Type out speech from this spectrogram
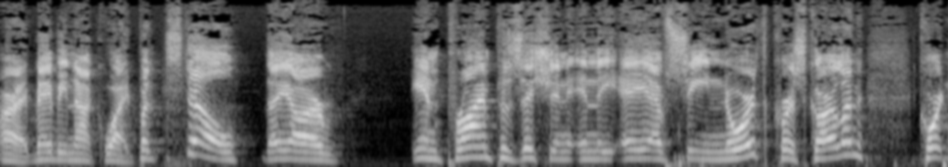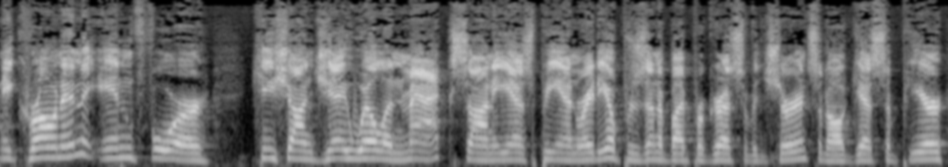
All right, maybe not quite, but still, they are in prime position in the AFC North. Chris Carlin, Courtney Cronin in for Keyshawn J. Will and Max on ESPN Radio, presented by Progressive Insurance, and all guests appear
